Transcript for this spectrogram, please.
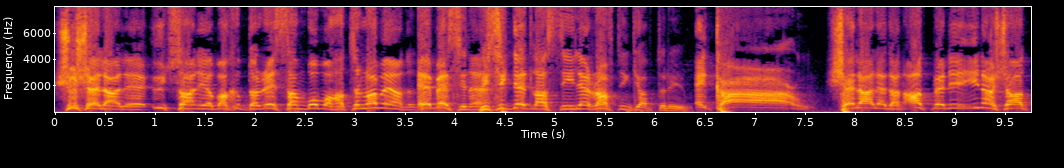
Şu şelaleye 3 saniye bakıp da ressam Bobo hatırlamayanın ebesine bisiklet lastiğiyle rafting yaptırayım. Hey Carl! Şelaleden at beni in aşağı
